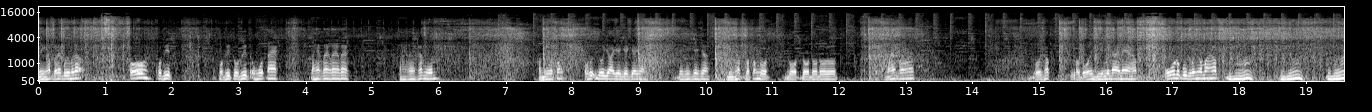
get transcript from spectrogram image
นี่ครับเราได้ปืนมาแล้ว โอ้กดผิดกดผิดกดผิดโอ้โหแตกแตกแตกแตกแตกแตกเลยครับผมคราวนี้เราต้องโอ้ยโยยยยยยยยยยยนี่ครับเราต้องโดดโดดโดดโดดโดดโดดมามามาโดดครับ เราโดดยิงไม่ได้แน่ครับ โอ้เราปืนมันเข้ามาครับอือหืออือหืออือหือ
